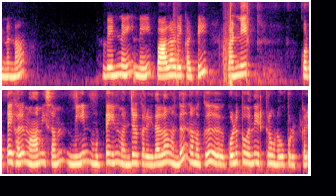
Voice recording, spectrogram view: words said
என்னென்னா வெண்ணெய் நெய் பாலாடை கட்டி பன்னீர் கொட்டைகள் மாமிசம் மீன் முட்டையின் மஞ்சள் கரு இதெல்லாம் வந்து நமக்கு கொழுப்பு வந்து இருக்கிற உணவுப் பொருட்கள்.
